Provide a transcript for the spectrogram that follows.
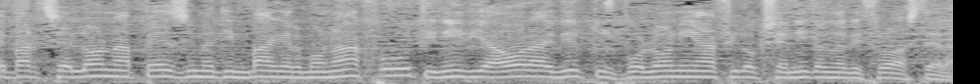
η Μπαρτσελώνα παίζει με την Μπάγερ Μονάχου. Την ίδια ώρα η Βίρτους Μπολόνια φιλοξενεί τον Ερυθρό Αστέρα.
